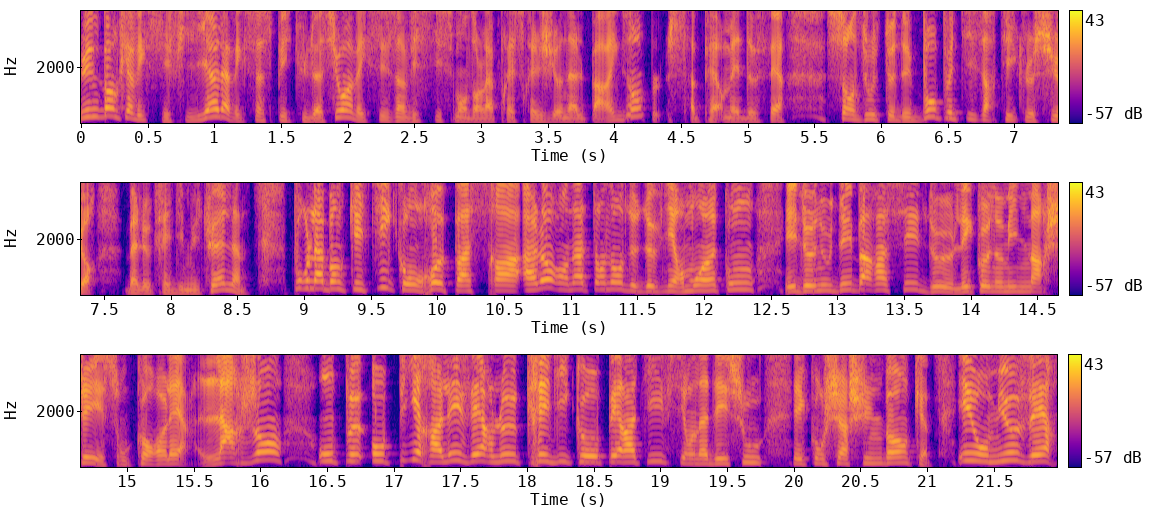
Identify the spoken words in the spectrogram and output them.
Une banque avec ses filiales, avec sa spéculation, avec ses investissements dans la presse régionale, par exemple. Ça permet de faire sans doute des beaux petits articles sur ben, le Crédit Mutuel. Pour la banque éthique, on repassera. Alors, en attendant de devenir moins con et de nous débarrasser de l'économie de marché et son corollaire, l'argent, on peut au pire aller vers le Crédit coopératif si on a des sous et qu'on cherche une banque, et au mieux vers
